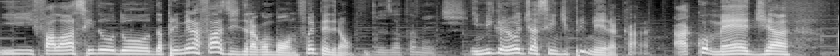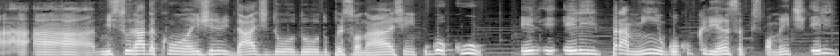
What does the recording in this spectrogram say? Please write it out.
e falar assim do, do, da primeira fase de Dragon Ball, não foi, Pedrão? Exatamente. E me ganhou de assim de primeira, cara. A comédia, a, a, a, misturada com a ingenuidade do, do, do, personagem. O Goku ele, ele para mim, o Goku criança, principalmente, ele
